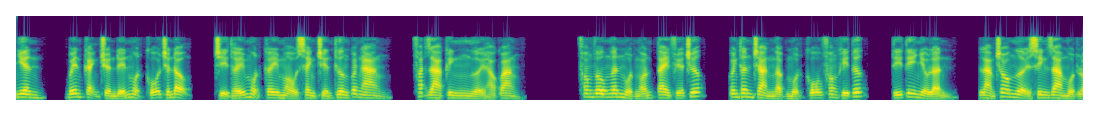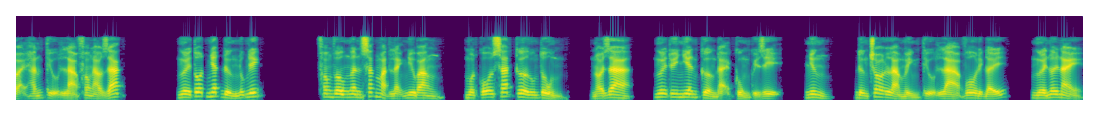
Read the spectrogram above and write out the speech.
nhiên, bên cạnh truyền đến một cỗ chấn động, chỉ thấy một cây màu xanh chiến thương quét ngang, phát ra kinh người hào quang. Phong vô ngân một ngón tay phía trước, quanh thân tràn ngập một cỗ phong khí tức, tí ti nhiều lần, làm cho người sinh ra một loại hắn tựu là phong ảo giác. Người tốt nhất đừng núp đích. Phong vô ngân sắc mặt lạnh như băng, một cỗ sát cơ ung tùm, nói ra, ngươi tuy nhiên cường đại cùng quỷ dị, nhưng đừng cho là mình tựu là vô địch đấy. Người nơi này,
